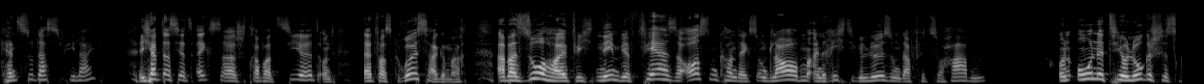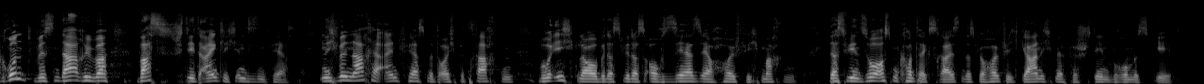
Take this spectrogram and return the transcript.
Kennst du das vielleicht? Ich habe das jetzt extra strapaziert und etwas größer gemacht, aber so häufig nehmen wir Verse aus dem Kontext und glauben, eine richtige Lösung dafür zu haben und ohne theologisches Grundwissen darüber, was steht eigentlich in diesem Vers. Und ich will nachher einen Vers mit euch betrachten, wo ich glaube, dass wir das auch sehr, sehr häufig machen. Dass wir ihn so aus dem Kontext reißen, dass wir häufig gar nicht mehr verstehen, worum es geht.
